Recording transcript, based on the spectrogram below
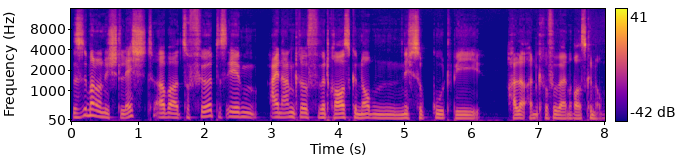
Es ist immer noch nicht schlecht, aber zu viert ist eben ein Angriff wird rausgenommen, nicht so gut wie alle Angriffe werden rausgenommen,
